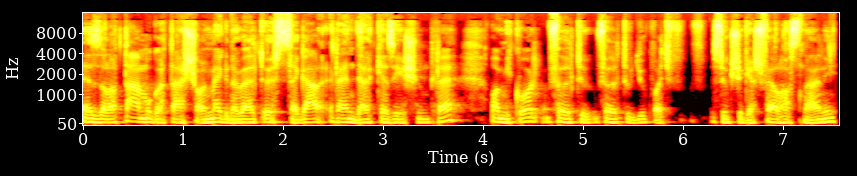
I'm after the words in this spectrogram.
ezzel a támogatással megnövelt összeg áll rendelkezésünkre, amikor föl, föl tudjuk, vagy szükséges felhasználni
